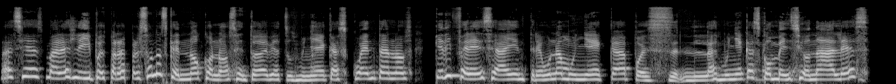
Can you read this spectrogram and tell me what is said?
Así es, Maresli. Pues para personas que no conocen todavía tus muñecas, cuéntanos qué diferencia hay entre una muñeca, pues las muñecas convencionales,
